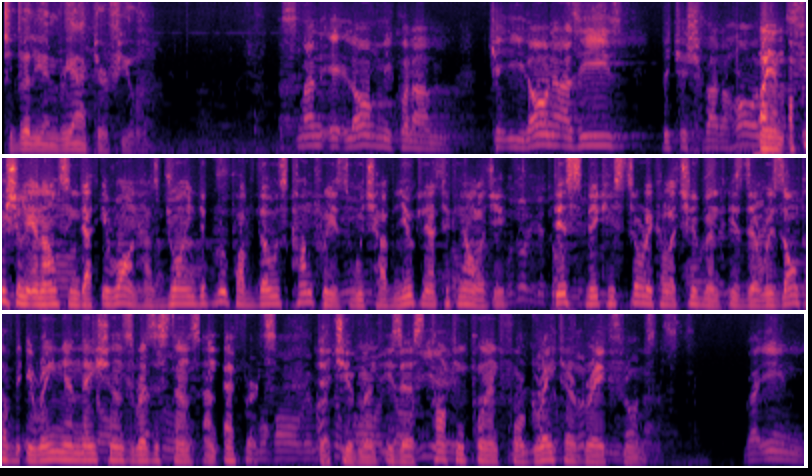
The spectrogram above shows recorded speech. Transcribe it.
civilian reactor fuel. من اعلام می کنم که ایران عزیز به کشورهای I am officially announcing that Iran has joined the group of those countries which have nuclear technology. This big historical achievement is the result of the Iranian nation's resistance and efforts. The achievement is a starting point for greater breakthroughs. و این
